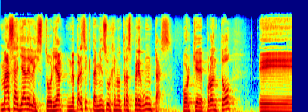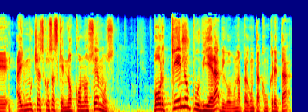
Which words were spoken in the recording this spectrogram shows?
más allá de la historia, me parece que también surgen otras preguntas, porque de pronto eh, hay muchas cosas que no conocemos. ¿Por qué no pudiera, digo una pregunta concreta,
